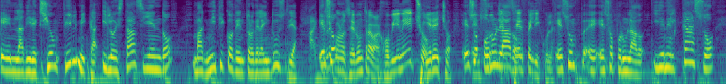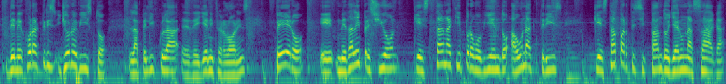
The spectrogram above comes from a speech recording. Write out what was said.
en la dirección fílmica y lo está haciendo magnífico dentro de la industria. Hay que reconocer un trabajo bien hecho. Bien hecho. Eso por un lado. película. Es un, eh, eso por un lado. Y en el caso de mejor actriz, yo no he visto la película eh, de Jennifer Lawrence, pero eh, me da la impresión que están aquí promoviendo a una actriz que está participando ya en una saga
